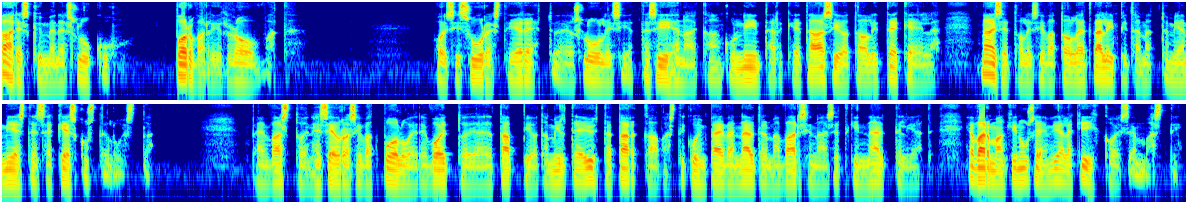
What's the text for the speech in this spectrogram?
20. luku. Porvarin rouvat. Voisi suuresti erehtyä, jos luulisi, että siihen aikaan, kun niin tärkeitä asioita oli tekeillä, naiset olisivat olleet välinpitämättömiä miestensä keskusteluista. Päinvastoin he seurasivat puolueiden voittoja ja tappiota miltei yhtä tarkkaavasti kuin päivän näytelmän varsinaisetkin näyttelijät, ja varmaankin usein vielä kiihkoisemmasti.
